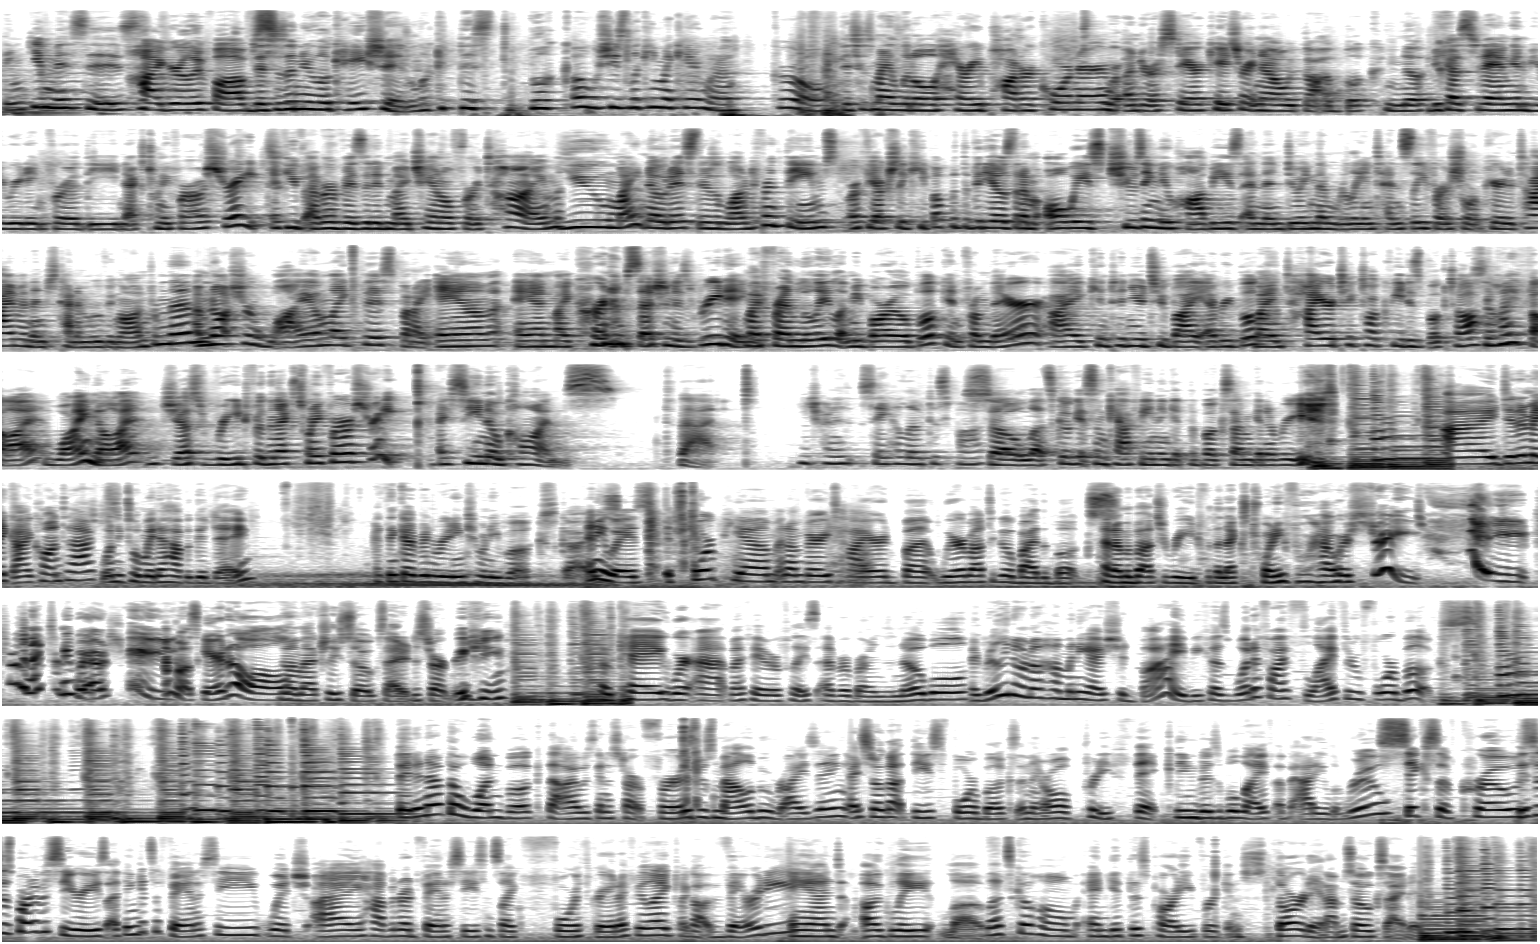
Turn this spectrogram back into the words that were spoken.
Thank you, Mrs. Hi, Girly Pops. This is a new location. Look at this book. Oh, she's licking my camera. Girl, this is my little Harry Potter corner. We're under a staircase right now. We've got a book nook because today I'm gonna be reading for the next 24 hours straight. If you've ever visited my channel for a time, you might notice there's a lot of different themes, or if you actually keep up with the videos that I'm always choosing new hobbies and then doing them really intensely for a short period of time and then just kind of moving on from them. I'm not sure why I'm like this, but I am, and my current obsession is reading. My friend Lily let me borrow a book, and from there, I continue to buy every book. My entire TikTok feed is BookTok, so I thought, why not just read for the next 24 hours straight. I see no cons to that. You trying to say hello to Spot? So let's go get some caffeine and get the books I'm gonna read. I didn't make eye contact when he told me to have a good day. I think I've been reading too many books, guys. Anyways, it's 4 p.m. and I'm very tired, but we're about to go buy the books that I'm about to read for the next 24 hours straight. Straight! For the next 24 hours straight! I'm not scared at all. No, I'm actually so excited to start reading. Okay, we're at my favorite place ever, Barnes & Noble. I really don't know how many I should buy because what if I fly through four books? They didn't have the one book that I was gonna start first, which was Malibu Rising. I still got these four books and they're all pretty thick. The Invisible Life of Addie LaRue, Six of Crows. This is part of a series. I think it's a fantasy, which I haven't read fantasy since like fourth grade, I feel like. I got Verity and Ugly Love. Let's go home and get this party freaking started. I'm so excited.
